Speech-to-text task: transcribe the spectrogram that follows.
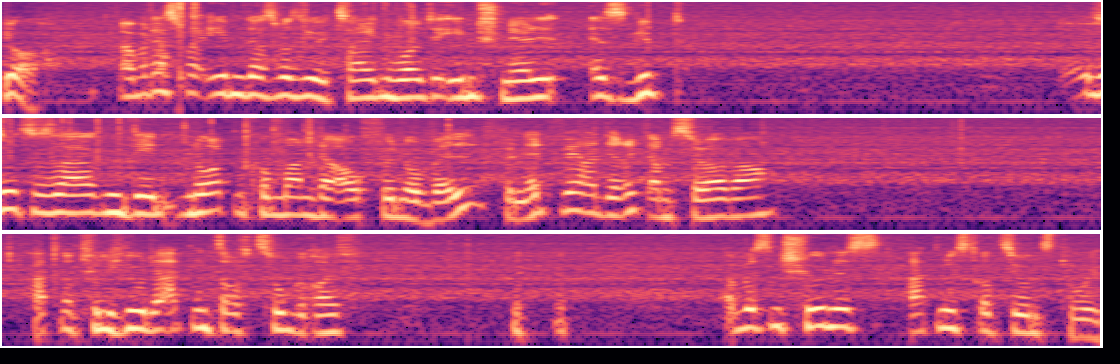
Ja, aber das war eben das, was ich euch zeigen wollte, eben schnell. Es gibt sozusagen den Norton Commander auch für Novell, für NetWare direkt am Server. Hat natürlich nur der Admin darauf Zugriff. aber es ist ein schönes Administrationstool.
